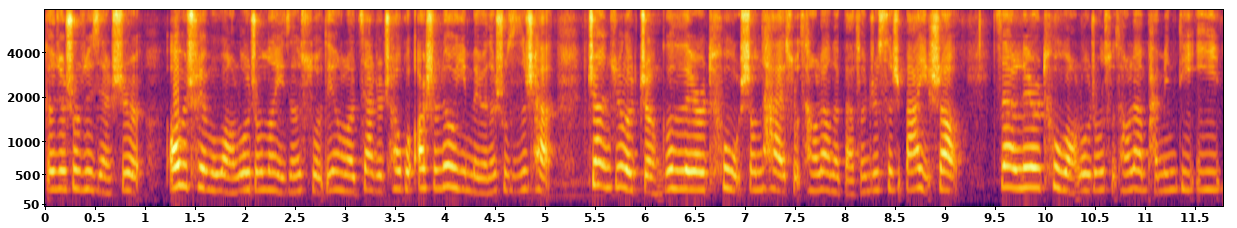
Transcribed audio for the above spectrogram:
根据数据显示，Optrim 网络中呢已经锁定了价值超过二十六亿美元的数字资产，占据了整个 Layer 2生态锁仓量的百分之四十八以上，在 Layer 2网络中锁仓量排名第一。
